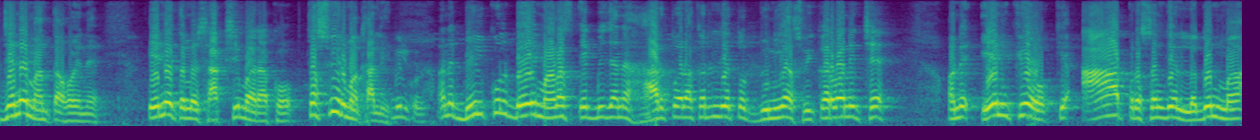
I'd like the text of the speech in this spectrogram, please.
જેને માનતા હોય ને એને તમે સાક્ષીમાં રાખો તસવીરમાં ખાલી. બિલકુલ. અને બિલકુલ બે માણસ એકબીજાને હાર તોરા કરી લે તો દુનિયા સ્વીકારવાની જ છે. અને એમ કયો કે આ પ્રસંગે લગ્નમાં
